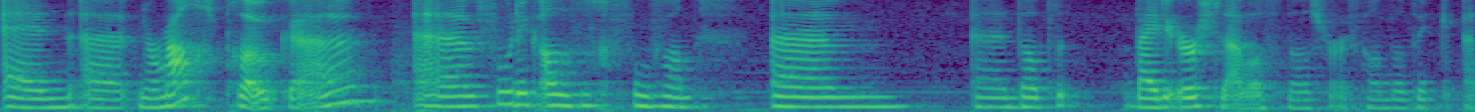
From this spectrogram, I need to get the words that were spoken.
En normaal gesproken eh, voelde ik altijd het gevoel van ehm, eh, dat bij de Ursula was het dan een soort van dat ik, eh,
